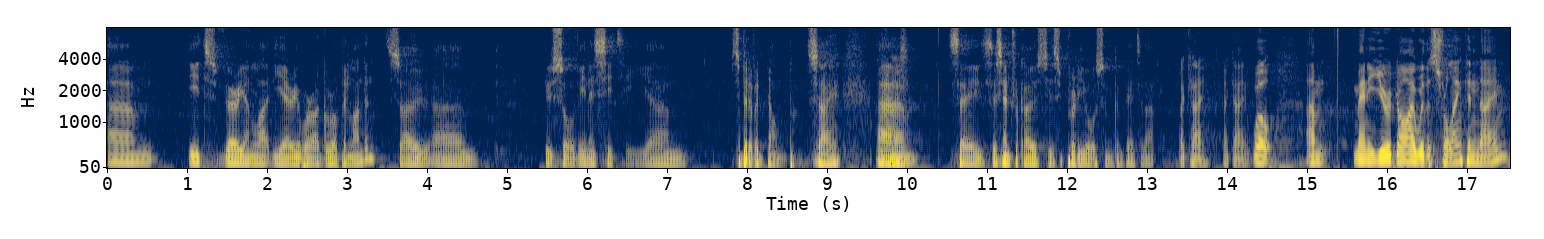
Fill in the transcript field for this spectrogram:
Um, it's very unlike the area where I grew up in London. So um, it was sort of inner city. Um, it's a bit of a dump. So, um, so, so Central Coast is pretty awesome compared to that. Okay, okay. Well, um, Mani, you're a guy with a Sri Lankan name,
